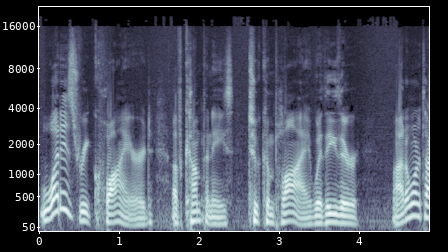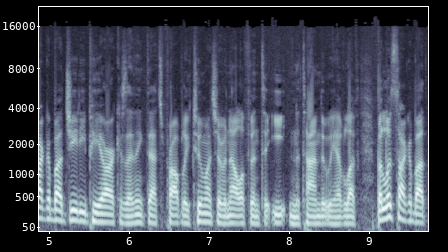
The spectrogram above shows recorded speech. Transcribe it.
what is required of companies to comply with either I don't want to talk about GDPR because I think that's probably too much of an elephant to eat in the time that we have left. But let's talk about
